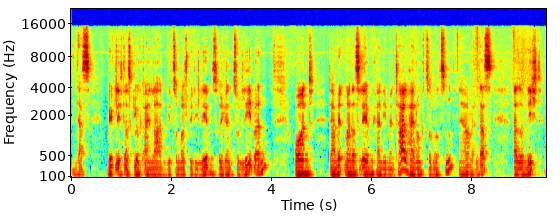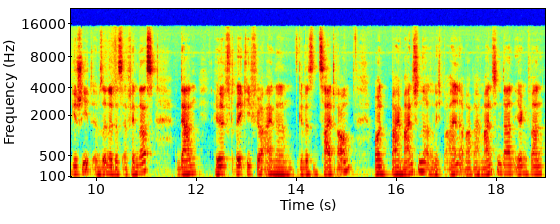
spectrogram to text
das wirklich das Glück einladen, wie zum Beispiel die Lebensregeln zu leben und damit man das leben kann, die Mentalheilung zu nutzen. Ja, wenn das also nicht geschieht im Sinne des Erfinders, dann hilft Reiki für einen gewissen Zeitraum und bei manchen, also nicht bei allen, aber bei manchen dann irgendwann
